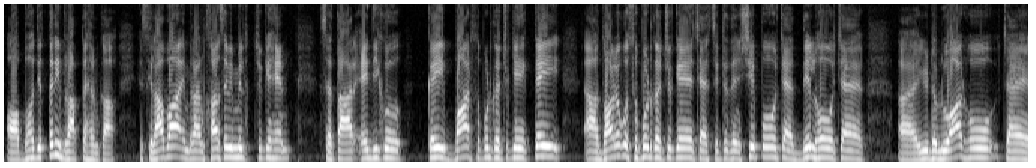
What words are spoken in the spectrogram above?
اور بہت ہی قریب رابطہ ہے ان کا۔ اس کے علاوہ عمران خان سے بھی مل چکے ہیں، ستار ایدی کو کئی بار سپورٹ کر چکے ہیں، کئی دوروں کو سپورٹ کر چکے ہیں، چاہے سٹیزن شپ ہو، چاہے دل ہو، چاہے یو ڈبلیو آر ہو، چاہے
